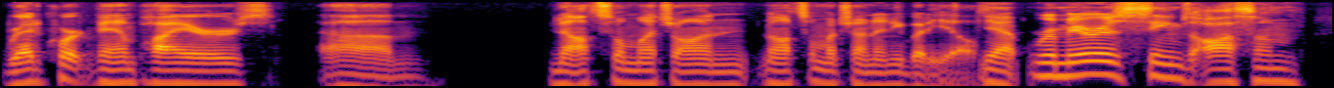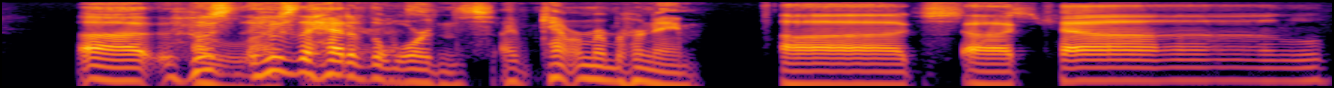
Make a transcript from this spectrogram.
red court vampires, um, not so much on not so much on anybody else. yeah Ramirez seems awesome uh who's like who's the head of the wardens I can't remember her name Uh, uh, Cal.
